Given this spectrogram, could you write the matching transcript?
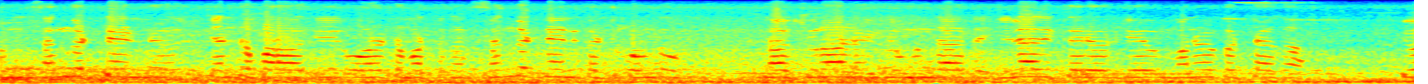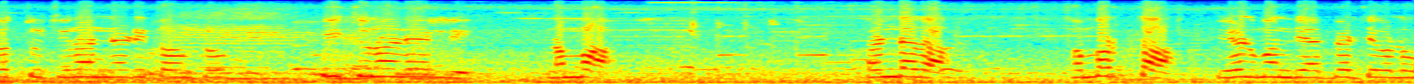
ಒಂದು ಸಂಘಟನೆಯನ್ನು ಜನರ ಪರವಾಗಿ ಹೋರಾಟ ಮಾಡ್ತಕ್ಕಂಥ ಸಂಘಟನೆಯನ್ನು ಕಟ್ಟಿಕೊಂಡು ನಾವು ಚುನಾವಣೆಗೆ ಮುಂದಾದ ಜಿಲ್ಲಾಧಿಕಾರಿಯವರಿಗೆ ಮನವಿ ಕೊಟ್ಟಾಗ ಇವತ್ತು ಚುನಾವಣೆ ನಡೀತಾ ಉಂಟು. ಈ ಚುನಾವಣೆಯಲ್ಲಿ ನಮ್ಮ ತಂಡದ ಸಮರ್ಥ ಏಳು ಮಂದಿ ಅಭ್ಯರ್ಥಿಗಳು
